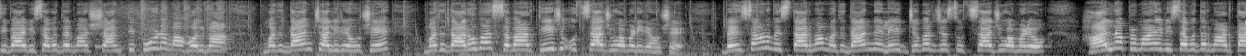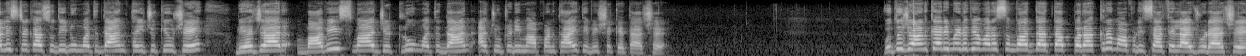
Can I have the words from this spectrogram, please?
સિવાય વિસાવદરમાં શાંતિપૂર્ણ માહોલમાં મતદાન ચાલી રહ્યું છે. મતદારોમાં સવારથી જ ઉત્સાહ જોવા મળી રહ્યો છે. બેંસાણ વિસ્તારમાં મતદાનને લઈ જબરજસ્ત ઉત્સાહ જોવા મળ્યો. હાલના પ્રમાણે વિસાવદરમાં અડતાલીસ ટકા સુધીનું મતદાન થઈ ચૂક્યું છે. બે હજાર બાવીસમાં જેટલું મતદાન આ ચૂંટણીમાં પણ થાય તેવી શક્યતા છે. વધુ જાણકારી મેળવી અમારા સંવાદદાતા પરાક્રમ આપણી સાથે લાઈવ જોડાયા છે.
